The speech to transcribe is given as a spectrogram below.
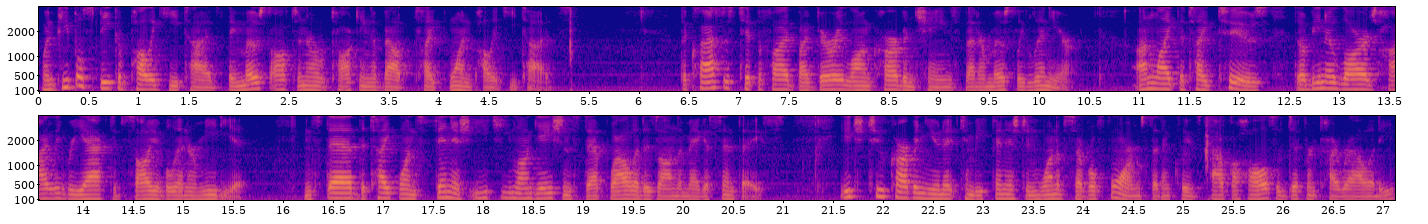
When people speak of polyketides, they most often are talking about type 1 polyketides. The class is typified by very long carbon chains that are mostly linear. Unlike the type 2s, there will be no large, highly reactive soluble intermediate. Instead, the type 1s finish each elongation step while it is on the megasynthase. Each 2-carbon unit can be finished in one of several forms that includes alcohols of different chirality,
